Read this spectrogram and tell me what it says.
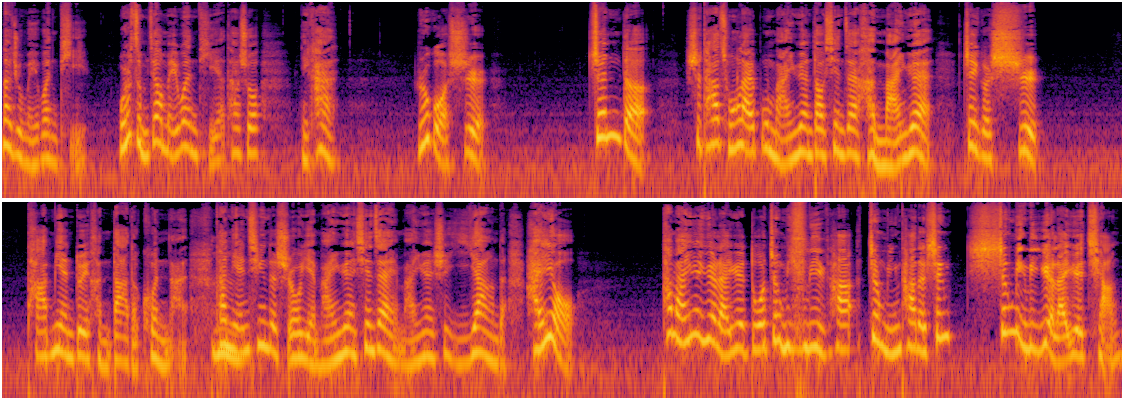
那就没问题。”我说：“怎么叫没问题啊？”他说：“你看，如果是真的是他从来不埋怨，到现在很埋怨，这个是他面对很大的困难。他年轻的时候也埋怨，现在也埋怨是一样的。还有，他埋怨越来越多，证明力他证明他的生生命力越来越强。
